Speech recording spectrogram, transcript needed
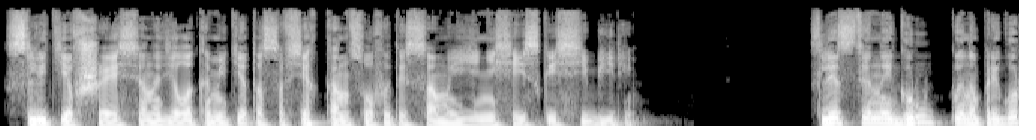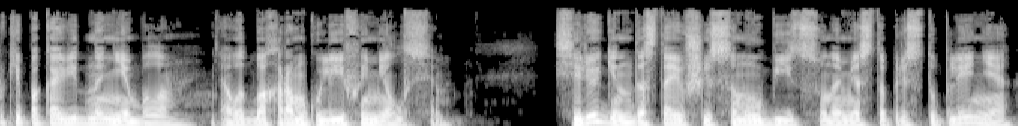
слетевшаяся на дело комитета со всех концов этой самой Енисейской Сибири. Следственной группы на пригорке пока видно не было, а вот Бахрам Гулиев имелся. Серегин, доставивший самоубийцу на место преступления,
